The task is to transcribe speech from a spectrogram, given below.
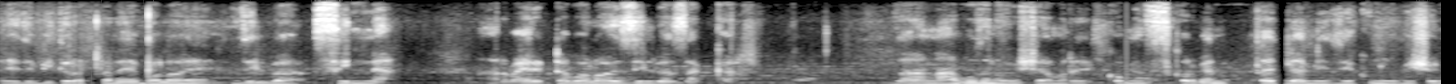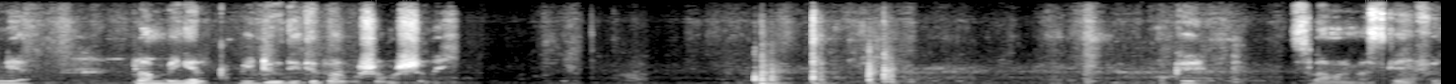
এই যে ভিতরেরটারে বলা হয় জিলবা সিন্না আর বাইরেরটা বলা হয় জিলবা জাক্কার যারা না বোঝেন অবশ্যই আমার কমেন্টস করবেন তাইলে আমি যে কোনো বিষয় নিয়ে প্লাম্বিং এর ভিডিও দিতে পারব সমস্যা নেই। ওকে আসসালামু আলাইকুম আজকে এই ফোন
